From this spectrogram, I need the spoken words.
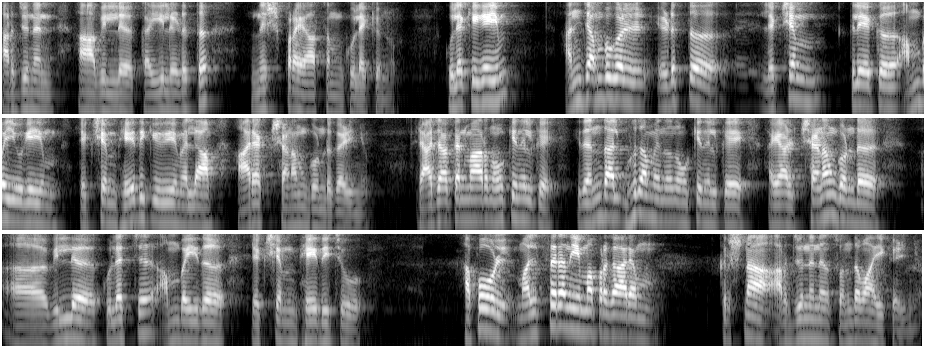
അർജുനൻ ആ വില്ല് കയ്യിലെടുത്ത് നിഷ്പ്രയാസം കുലയ്ക്കുന്നു. കുലയ്ക്കുകയും അഞ്ചമ്പുകൾ എടുത്ത് ലക്ഷ്യത്തിലേക്ക് അമ്പയുകയും ലക്ഷ്യം ഭേദിക്കുകയും എല്ലാം അരക്ഷണം കൊണ്ട് കഴിഞ്ഞു. രാജാക്കന്മാർ നോക്കി നിൽക്കെ ഇതെന്ത് അത്ഭുതം എന്ന് നോക്കി നിൽക്കെ അയാൾ ക്ഷണം കൊണ്ട് വില്ല് കുലച്ച് അമ്പെയ്ത് ലക്ഷ്യം ഭേദിച്ചു. അപ്പോൾ മത്സര നിയമപ്രകാരം കൃഷ്ണ അർജുനന് സ്വന്തമായി കഴിഞ്ഞു.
